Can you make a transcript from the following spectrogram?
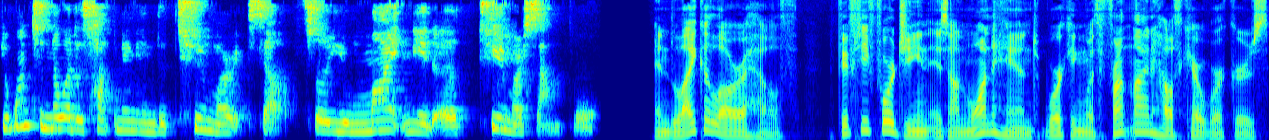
you want to know what is happening in the tumor itself. So you might need a tumor sample. And like Ilara Health, 54Gene is on one hand working with frontline healthcare workers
